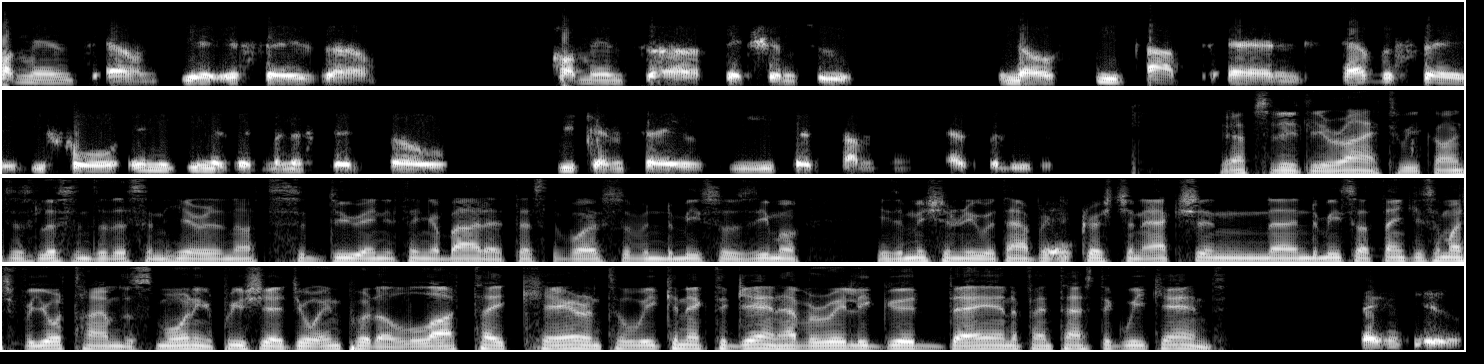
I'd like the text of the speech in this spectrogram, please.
comment on their essays, uh, comments uh, section to, you know, speak up and have a say before anything is administered, so we can say we did something as believers. You're absolutely right. We can't just listen to this and hear it and not do anything about it. That's the voice of Ndumiso Zimo. He's a missionary with Africa yeah. Christian Action. Uh, Ndumiso, thank you so much for your time this morning. Appreciate your input a lot. Take care until we connect again. Have a really good day and a fantastic weekend. Thank you.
